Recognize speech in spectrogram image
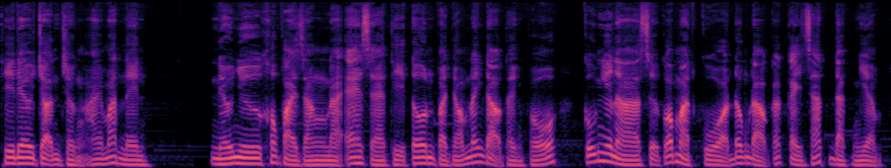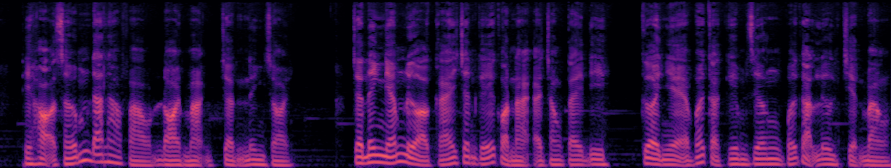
thì đều trợn trừng hai mắt lên. Nếu như không phải rằng là e rẻ thị tôn và nhóm lãnh đạo thành phố cũng như là sự có mặt của đông đảo các cảnh sát đặc nhiệm thì họ sớm đã lao vào đòi mạng Trần Ninh rồi. Trần Ninh ném nửa cái chân ghế còn lại ở trong tay đi, cười nhẹ với cả Kim Dương với cả Lương Triển Bằng.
